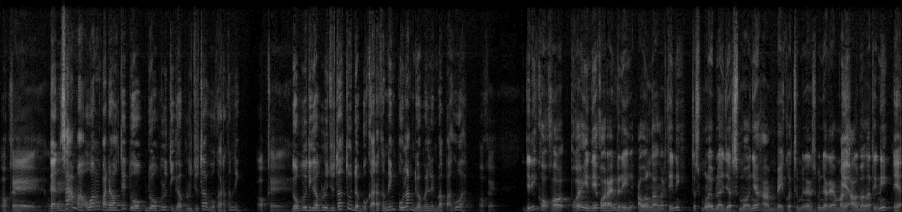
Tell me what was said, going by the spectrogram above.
Oke. Dan sama uang pada waktu itu 20-30 juta buka rekening. Oke. 20-30 juta tuh udah buka rekening pulang diomelin bapak gua. Oke. Jadi kok kok- pokoknya intinya Korean dari awal nggak ngerti nih, terus mulai belajar semuanya sampai ikut seminar-seminar yang mahal banget ini, Iya.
